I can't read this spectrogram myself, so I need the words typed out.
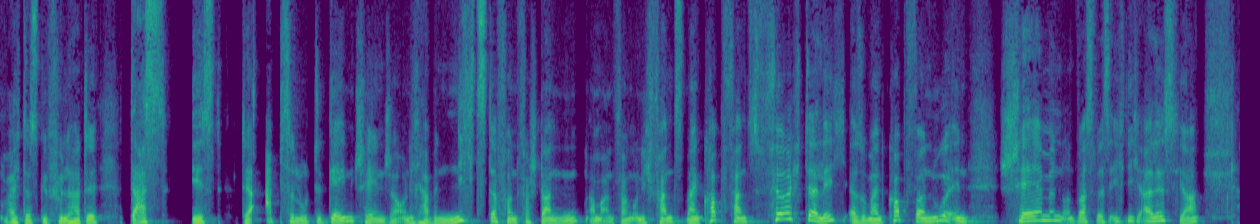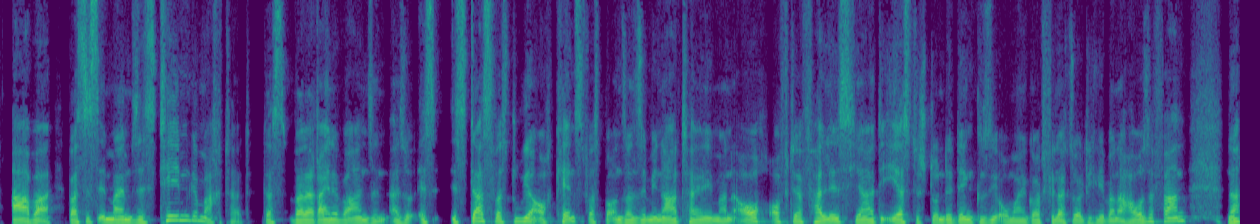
weil ich das Gefühl hatte, das ist der absolute Gamechanger und ich habe nichts davon verstanden am Anfang. Und ich fand mein Kopf fand es fürchterlich, also mein Kopf war nur in Schämen und was weiß ich nicht alles, ja, aber was es in meinem System gemacht hat, das war der reine Wahnsinn. Also es ist das, was du ja auch kennst, was bei unseren Seminarteilnehmern auch oft der Fall ist, ja, die erste Stunde denken sie, oh mein Gott, vielleicht sollte ich lieber nach Hause fahren, Na,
